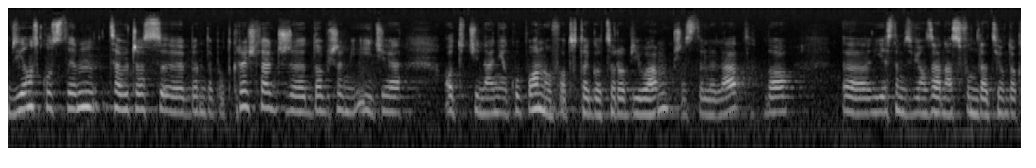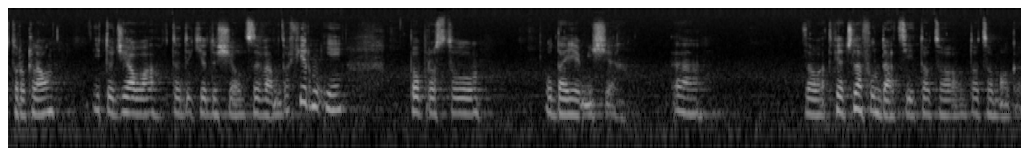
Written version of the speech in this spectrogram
W związku z tym cały czas e, będę podkreślać, że dobrze mi idzie odcinanie kuponów od tego, co robiłam przez tyle lat, bo e, jestem związana z Fundacją Dr Clown i to działa wtedy, kiedy się odzywam do firm i po prostu udaje mi się załatwiać dla fundacji to, co, to, co mogę.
